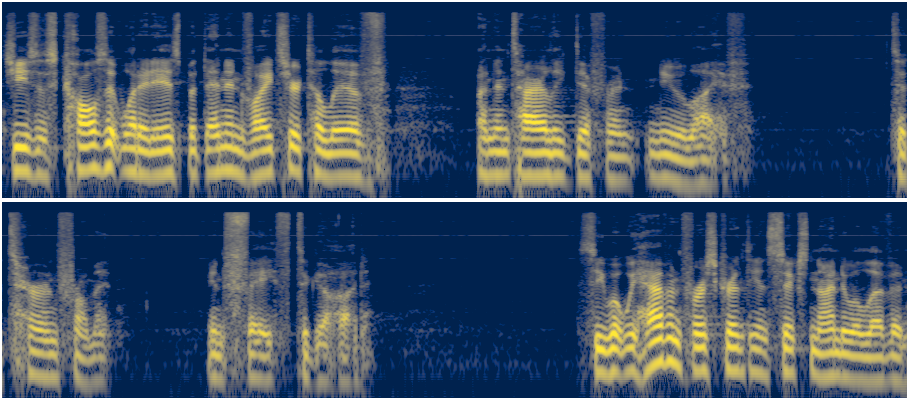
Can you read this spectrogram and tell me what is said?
Jesus calls it what it is, but then invites her to live an entirely different new life, to turn from it in faith to God. See, what we have in 1 Corinthians 6 9 to 11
